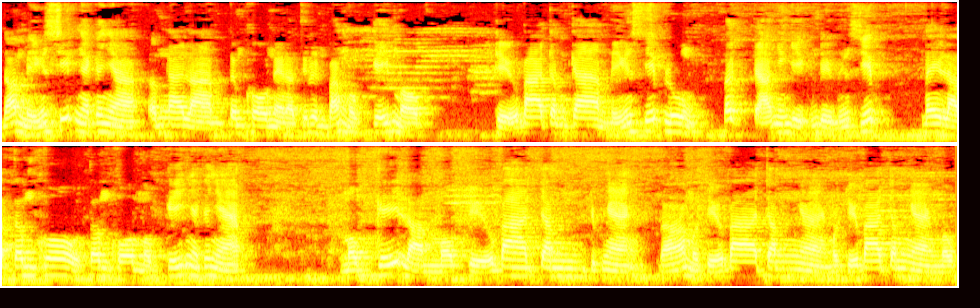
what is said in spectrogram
đó, miễn ship nha cả nhà. Hôm nay làm tôm khô này là tiểu linh bán một ký một triệu 300k miễn ship luôn. Tất cả những gì cũng đều miễn ship. Đây là tôm khô tôm khô một ký nha cả nhà. Một ký là một triệu ba trăm chục ngàn. Đó, một triệu ba trăm ngàn, một triệu ba trăm ngàn một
